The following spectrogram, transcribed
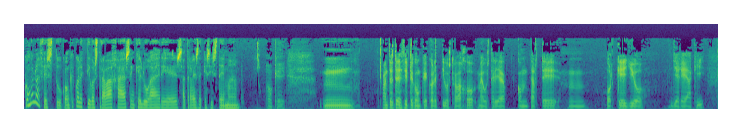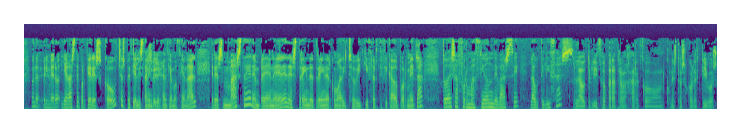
¿Cómo lo haces tú? ¿Con qué colectivos trabajas? ¿En qué lugares? ¿A través de qué sistema? Ok. Mm, antes de decirte con qué colectivos trabajo, me gustaría contarte por qué yo llegué aquí. Bueno, primero llegaste porque eres coach, especialista en inteligencia emocional, eres máster en PNL, eres train de trainer, como ha dicho Vicky, certificado por Meta. ¿Toda esa formación de base la utilizas? La utilizo para trabajar con, con estos colectivos.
